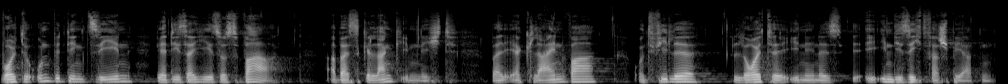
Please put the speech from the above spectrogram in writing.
wollte unbedingt sehen, wer dieser Jesus war. Aber es gelang ihm nicht, weil er klein war und viele Leute ihn in die Sicht versperrten.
